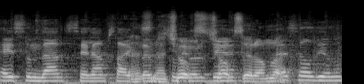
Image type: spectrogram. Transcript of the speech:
Esen'den selam çok- sunuyoruz. çok Bir selamlar. El sallayalım.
